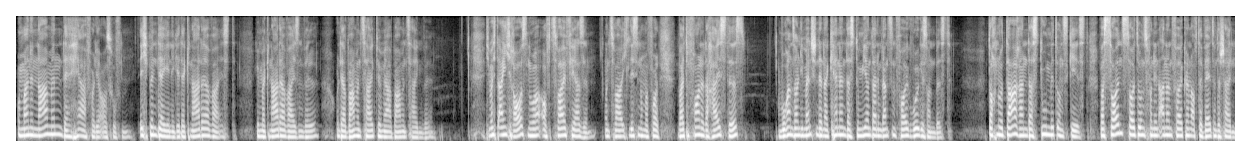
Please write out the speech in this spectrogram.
Und meinen Namen der Herr vor dir ausrufen. Ich bin derjenige, der Gnade erweist, wie man Gnade erweisen will und Erbarmen zeigt, wie man Erbarmen zeigen will. Ich möchte eigentlich raus nur auf zwei Verse. Und zwar, ich lese sie nochmal vor. Weiter vorne, da heißt es, woran sollen die Menschen denn erkennen, dass du mir und deinem ganzen Volk wohlgesonnen bist? Doch nur daran, dass du mit uns gehst. Was sonst sollte uns von den anderen Völkern auf der Welt unterscheiden?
